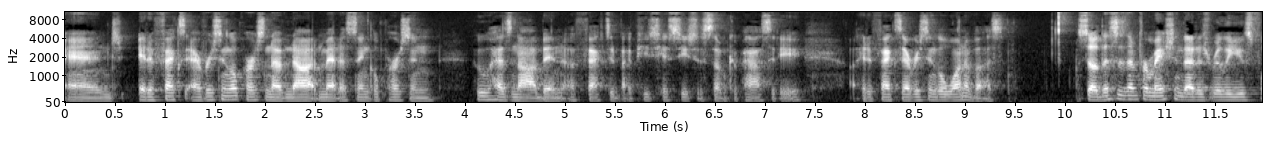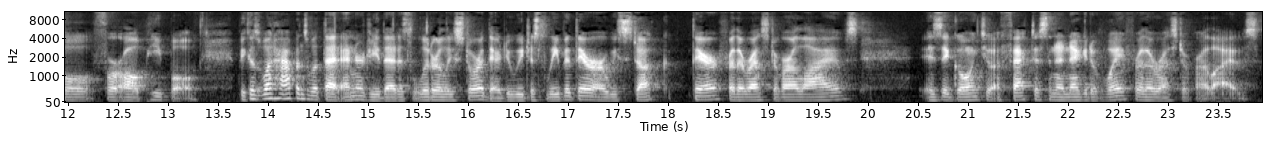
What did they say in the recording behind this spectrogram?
and it affects every single person. I've not met a single person who has not been affected by PTSD to some capacity. It affects every single one of us. So, this is information that is really useful for all people. Because what happens with that energy that is literally stored there? Do we just leave it there? Are we stuck there for the rest of our lives? Is it going to affect us in a negative way for the rest of our lives?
